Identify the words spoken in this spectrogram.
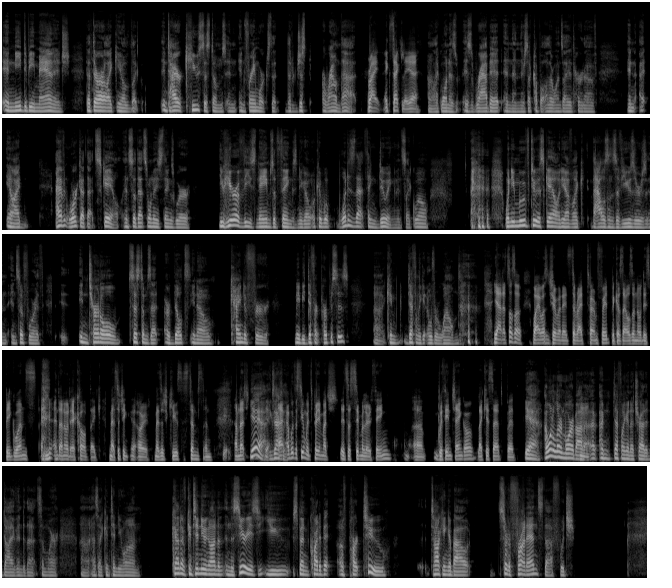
and need to be managed that there are like you know like entire queue systems and, and frameworks that that are just around that Right, exactly. Yeah. uh, like one is is rabbit and then there's a couple other ones i had heard of and i you know i i haven't worked at that scale and so that's one of these things where you hear of these names of things and you go okay well what is that thing doing and it's like well when you move to a scale and you have like thousands of users and, and so forth internal systems that are built you know kind of for maybe different purposes uh, can definitely get overwhelmed Yeah, that's also why I wasn't sure whether it's the right term for it because I also know these big ones and I know they're called like messaging uh, or message queue systems. And Yeah. I'm not yeah, I- exactly I, would assume it's pretty much it's a similar thing um, within Django, like you said. But Yeah, I want to learn more about Mm. it. I, I'm definitely going to try to dive into that somewhere uh, as I continue on. Kind of continuing on in, in the series, you spend quite a bit of part two talking about sort of front end stuff, which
